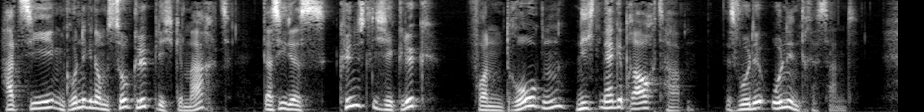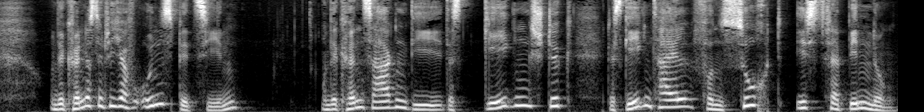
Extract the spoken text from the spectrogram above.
hat sie im Grunde genommen so glücklich gemacht, dass sie das künstliche Glück von Drogen nicht mehr gebraucht haben. Es wurde uninteressant. Und wir können das natürlich auf uns beziehen. Und wir können sagen, die, das Gegenstück, das Gegenteil von Sucht ist Verbindung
